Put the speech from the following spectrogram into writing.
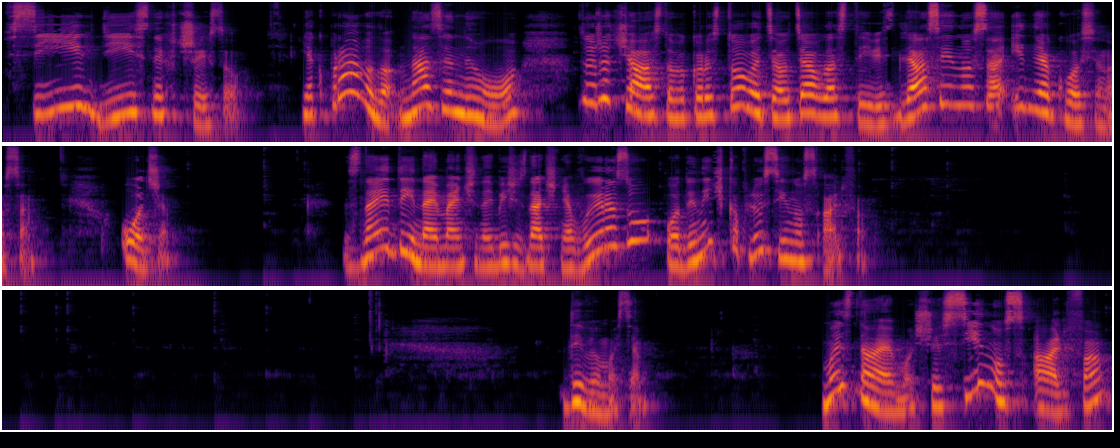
всіх дійсних чисел. Як правило, на ЗНО дуже часто використовується оця властивість для синуса і для косинуса. Отже, знайди найменше найбільше значення виразу одиничка плюс синус альфа. Дивимося. Ми знаємо, що синус альфа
